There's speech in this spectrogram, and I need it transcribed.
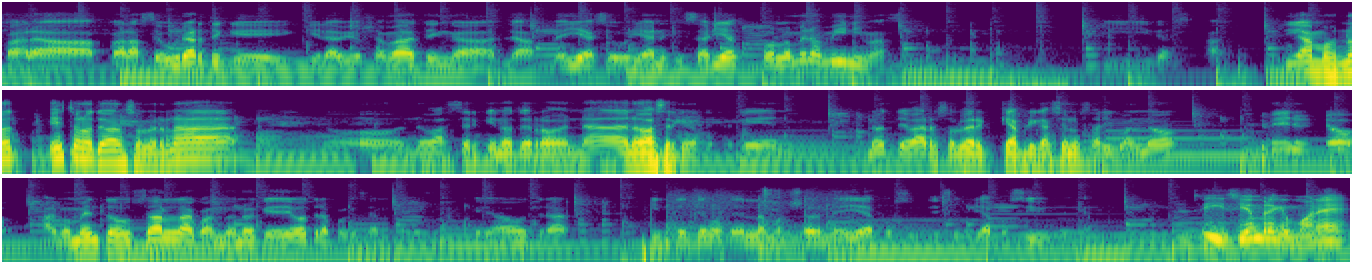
para, para, asegurarte que, que, la videollamada tenga las medidas de seguridad necesarias, por lo menos mínimas. Digamos, no, esto no te va a resolver nada, no, no, va a hacer que no te roben nada, no va a hacer que no te hackeen, no te va a resolver qué aplicación usar y cuál no, pero al momento de usarla, cuando no quede otra, porque se queda otra, intentemos tener la mayor medida de seguridad posible. Digamos. Sí, siempre que pones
